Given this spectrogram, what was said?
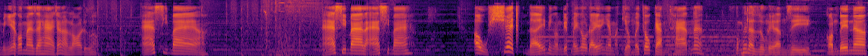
Mình nghĩ là có mazaha chắc là lo được. Á si ba à? Á si ba là á si ba oh shit. Đấy mình còn biết mấy câu đấy anh em ạ. Kiểu mấy câu cảm thán á không biết là dùng để làm gì. Còn bên uh,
